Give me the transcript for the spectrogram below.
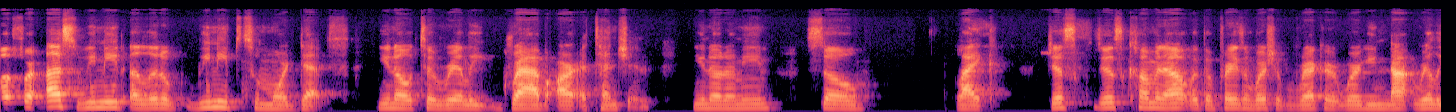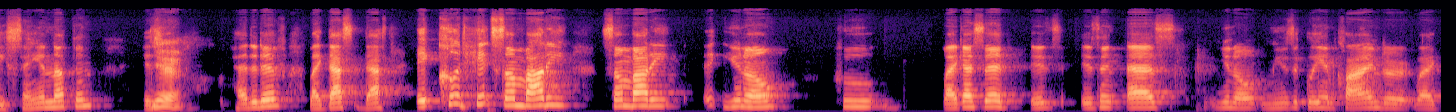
But for us, we need a little, we need some more depth, you know, to really grab our attention. You know what I mean? So, like, just just coming out with a praise and worship record where you're not really saying nothing is yeah repetitive. Like that's that's it could hit somebody, somebody, you know, who, like I said, is isn't as you know musically inclined or like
